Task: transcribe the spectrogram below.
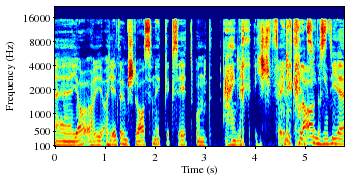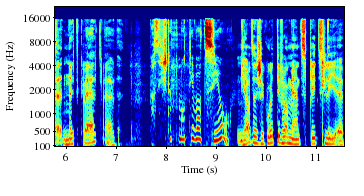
äh, ja, an, jeder Strassenecke sieht. Und eigentlich ist völlig klar, dass die nicht gewählt werden. Was ist denn die Motivation? Ja, das ist eine gute Frage. Wir haben es ein bisschen äh,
